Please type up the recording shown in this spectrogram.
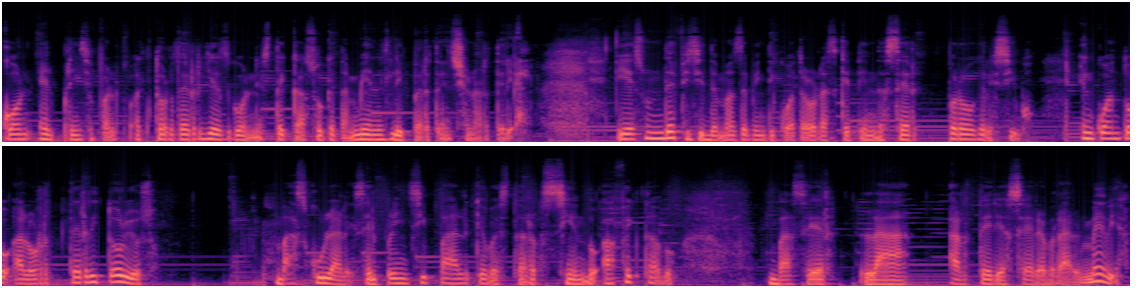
con el principal factor de riesgo en este caso que también es la hipertensión arterial y es un déficit de más de 24 horas que tiende a ser progresivo. En cuanto a los territorios vasculares, el principal que va a estar siendo afectado va a ser la arteria cerebral media.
